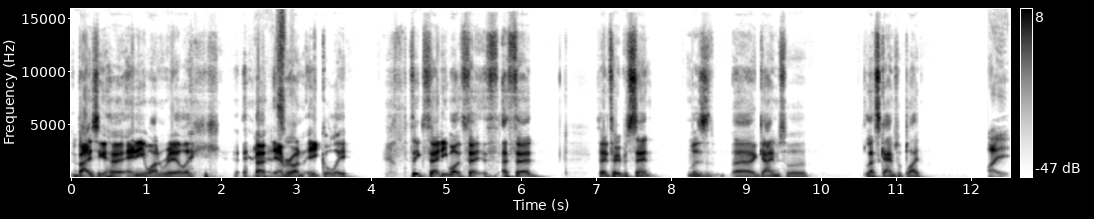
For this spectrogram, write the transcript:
basically hurt anyone really, everyone equally. I think thirty what thir- a third, thirty three percent was uh, games were less games were played. I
